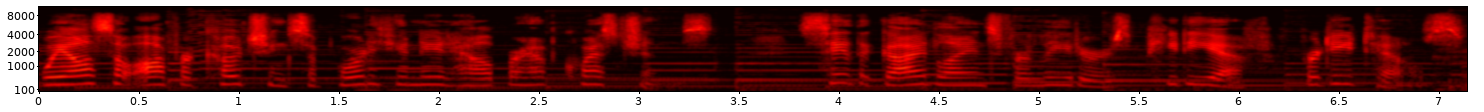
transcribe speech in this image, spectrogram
We also offer coaching support if you need help or have questions. See the Guidelines for Leaders PDF for details.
